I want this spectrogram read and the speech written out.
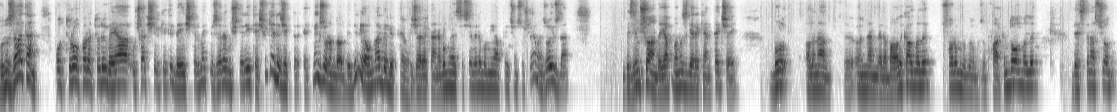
Bunu zaten o tur operatörü veya uçak şirketi değiştirmek üzere müşteriyi teşvik edecektir. Etmek zorunda dedim ya onlar da bir Evet. ticarethane. Bu müesseseleri bunu yaptığı için suçlayamayız. O yüzden bizim şu anda yapmamız gereken tek şey bu alınan e, önlemlere bağlı kalmalı, sorumluluğumuzun farkında olmalı. Destinasyon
